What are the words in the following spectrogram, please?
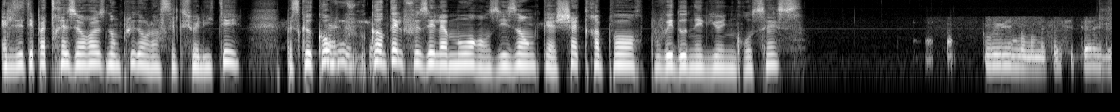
elles n'étaient pas très heureuses non plus dans leur sexualité. Parce que quand, vous, quand elles faisaient l'amour en se disant qu'à chaque rapport pouvait donner lieu à une grossesse, Oui, non, mais ça c'est terrible.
